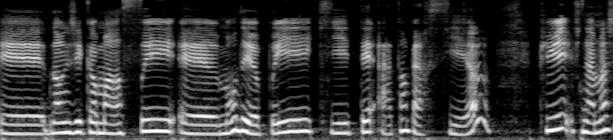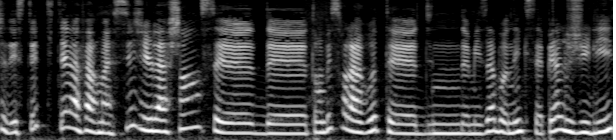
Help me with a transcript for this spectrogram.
et donc, j'ai commencé euh, mon DEP qui était à temps partiel. Puis finalement, j'ai décidé de quitter la pharmacie. J'ai eu la chance euh, de tomber sur la route euh, d'une de mes abonnées qui s'appelle Julie.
